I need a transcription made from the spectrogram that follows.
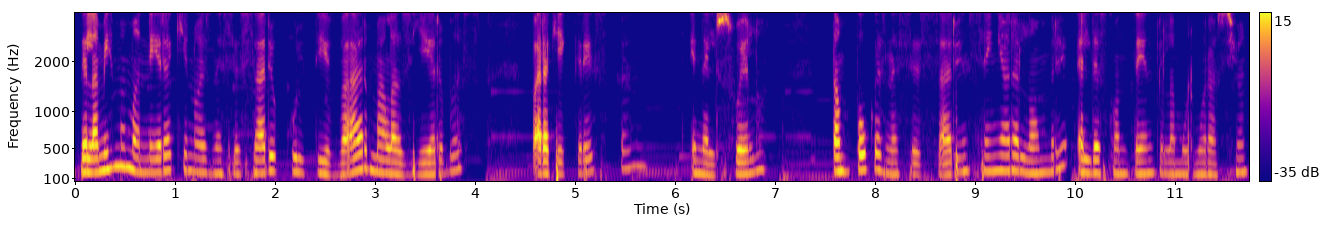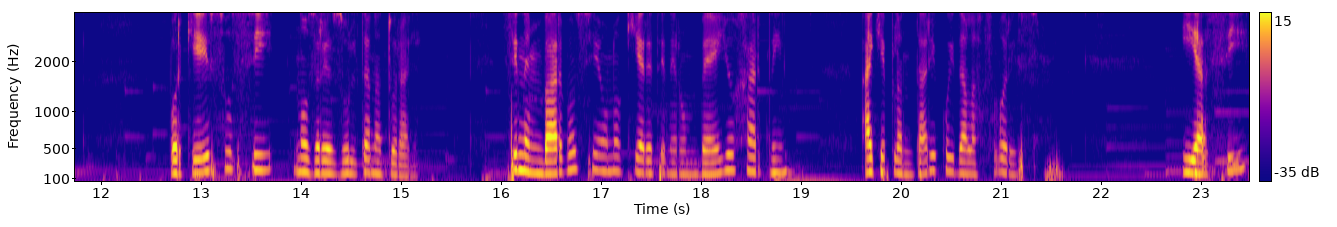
De la misma manera que no es necesario cultivar malas hierbas, para que crezcan en el suelo, tampoco es necesario enseñar al hombre el descontento y la murmuración, porque eso sí nos resulta natural. Sin embargo, si uno quiere tener un bello jardín, hay que plantar y cuidar las flores. Y así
